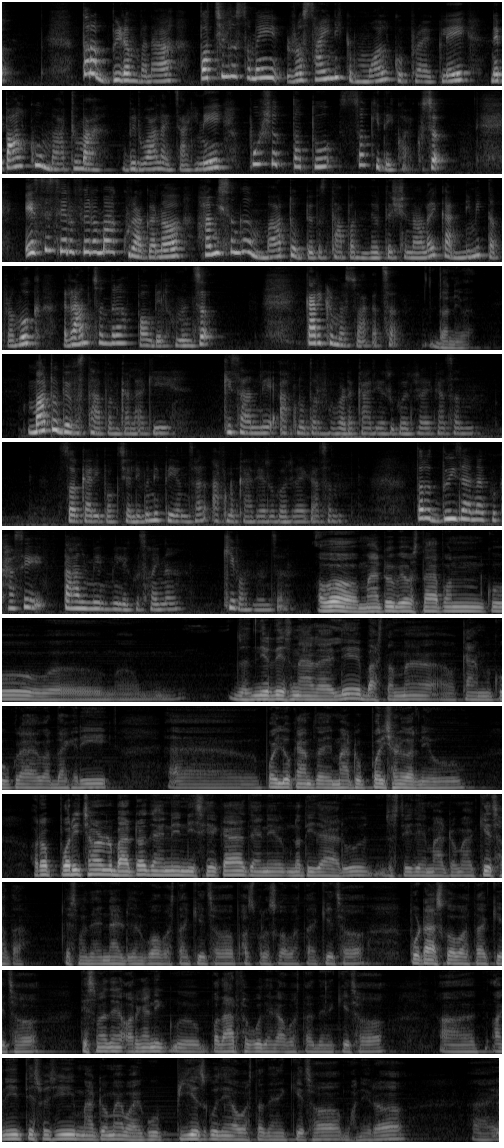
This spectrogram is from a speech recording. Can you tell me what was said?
तर विडम्बना पछिल्लो समय रासायनिक मलको प्रयोगले नेपालको माटोमा बिरुवालाई चाहिने पोषक तत्त्व सकिँदै गएको छ। यसै सेरोफेरोमा कुरा गर्न हामीसँग माटो व्यवस्थापन निर्देशनालयका निमित्त प्रमुख रामचन्द्र पौडेल हुनुहुन्छ। कार्यक्रममा स्वागत छ। धन्यवाद। माटो व्यवस्थापनका लागि किसानले आफ्नो तर्फबाट कार्यहरू गरिरहेका छन्। सरकारी पक्षले पनि त्यही अनुसार आफ्नो कार्यहरू गरिरहेका छन्। तर दुईजनाको खासै तालमेल मिलेको छैन। के भन्नुहुन्छ? अब माटो व्यवस्थापनको निर्देशनालयले वास्तवमा कामको कुरा गर्दाखेरि पहिलो काम चाहिँ माटो परीक्षण गर्ने हो। र परीक्षणबाट चाहिने निस्केका चाहिने नतिजाहरू जस्तै चाहिँ माटोमा के छ त? त्यसमा चाहिँ नाइट्रोजनको अवस्था के छ? फस्फरसको अवस्था के छ? पोटासको अवस्था के छ? त्यसमा चाहिँ अर्ग्यानिक पदार्थको चाहिँ अवस्था चाहिँ के छ? अनि त्यसपछि माटोमा भएको पिएचको चाहिँ अवस्था चाहिँ के छ भनेर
